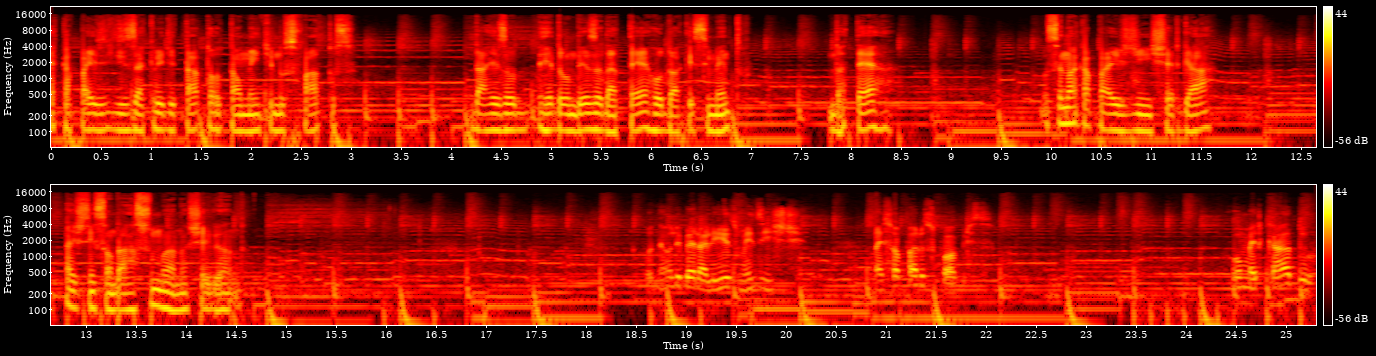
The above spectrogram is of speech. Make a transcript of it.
é capaz de desacreditar totalmente nos fatos da redondeza da Terra ou do aquecimento da Terra, você não é capaz de enxergar a extinção da raça humana chegando. O neoliberalismo existe, mas só para os pobres. O mercado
